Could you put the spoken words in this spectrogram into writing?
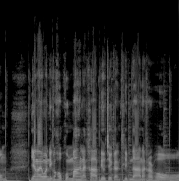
ม ยังไงวันนี้ก็ขอบคุณมากนะครับ เดี๋ยวเจอกันคลิปหน้านะครับผม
